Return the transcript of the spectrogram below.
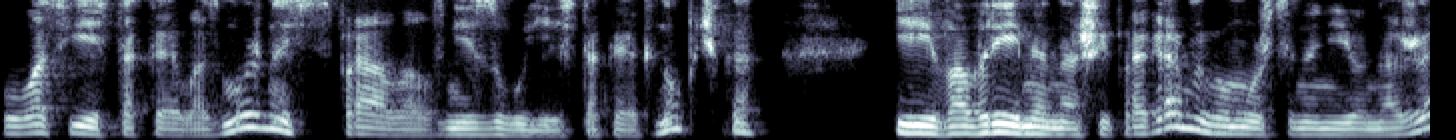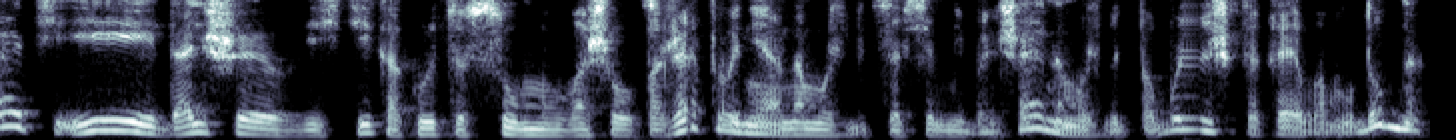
У вас есть такая возможность, справа внизу есть такая кнопочка, и во время нашей программы вы можете на нее нажать и дальше ввести какую-то сумму вашего пожертвования. Она может быть совсем небольшая, она может быть побольше, какая вам удобно.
